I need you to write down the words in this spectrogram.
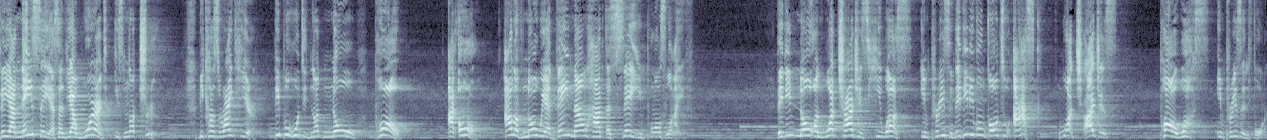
They are naysayers and their word is not true. Because right here, people who did not know Paul at all, out of nowhere, they now had a say in Paul's life. They didn't know on what charges he was in prison. They didn't even go to ask what charges Paul was in prison for.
